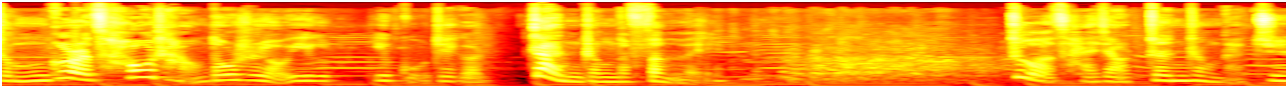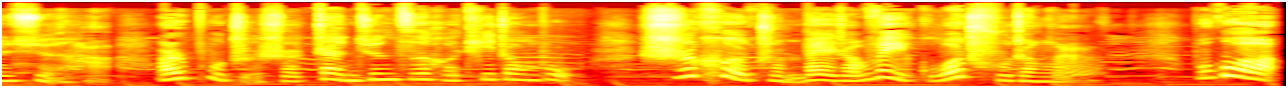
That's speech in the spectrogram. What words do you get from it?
整个操场都是有一一股这个战争的氛围。这才叫真正的军训哈，而不只是站军姿和踢正步，时刻准备着为国出征啊。不过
